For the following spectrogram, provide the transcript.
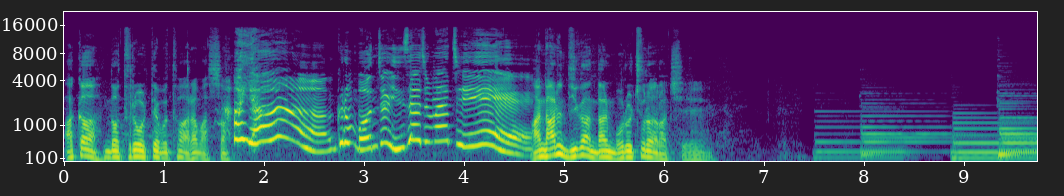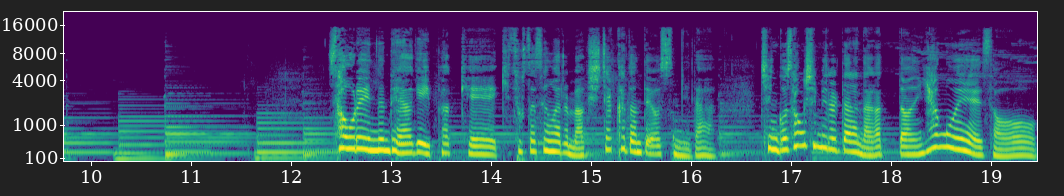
아까 너 들어올 때부터 알아봤어 아 야 그럼 먼저 인사 좀 하지 아 나는 네가 날 모를 줄 알았지 서울에 있는 대학에 입학해 기숙사 생활을 막 시작하던 때였습니다. 친구 성심이를 따라 나갔던 향후회에서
